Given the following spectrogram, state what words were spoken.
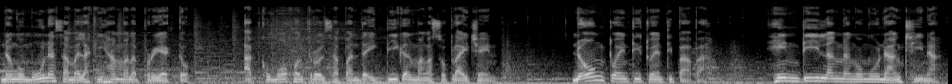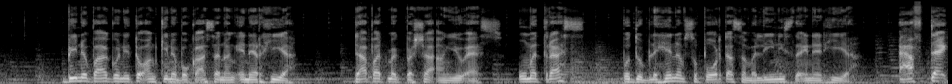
nangumuna sa malakihang mga proyekto at kumokontrol sa pandaigdigang mga supply chain. Noong 2020 papa, hindi lang nangunguna ang China. Binabago nito ang kinabukasan ng enerhiya. Dapat magpasya ang US. Umatras, padublehin ang suporta sa malinis na enerhiya. After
